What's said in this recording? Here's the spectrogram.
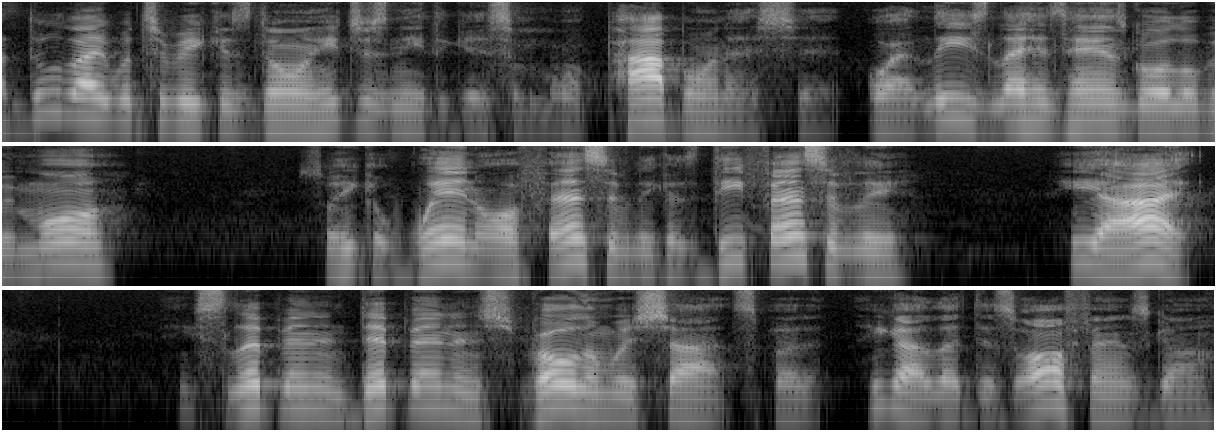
I do like what Tariq is doing. He just need to get some more pop on that shit, or at least let his hands go a little bit more, so he could win offensively. Cause defensively, he alright. He's slipping and dipping and rolling with shots, but he gotta let this offense go.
